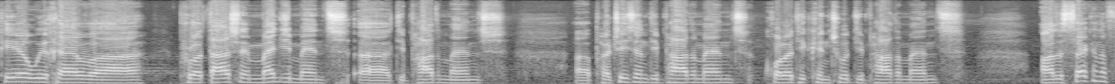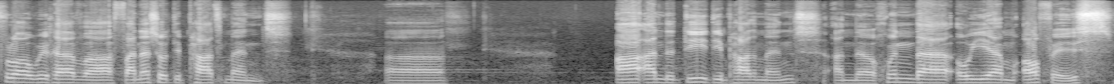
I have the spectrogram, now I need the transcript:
Here we have a production management uh, department, uh, purchasing department, quality control department. On the second floor, we have a financial department, uh, R&D department, and the Hyundai OEM office.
